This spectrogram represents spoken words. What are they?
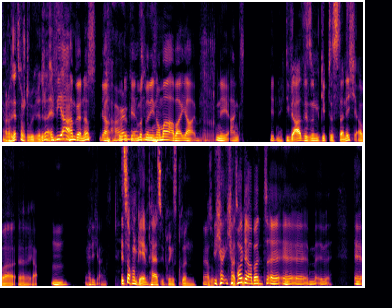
Aber da letztes Mal schon drüber geredet, oder? In VR. Haben wir, ne? Was? Ja, gut, okay. Muss man nicht nochmal, aber ja, pff, nee, Angst. Geht nicht. Die VR-Version gibt es da nicht, aber äh, ja. Mhm. Hätte ich Angst. Ist auch im Game Pass übrigens drin. Ja. Also, ich ich habe heute aber will. äh, äh, äh,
